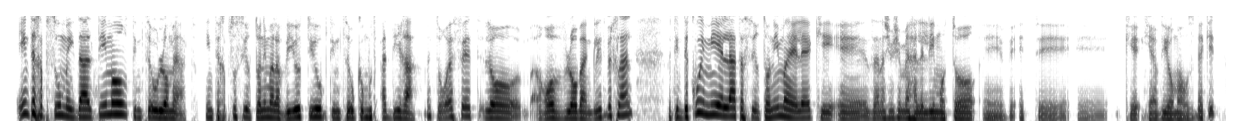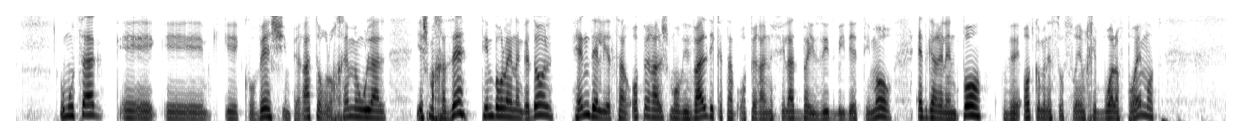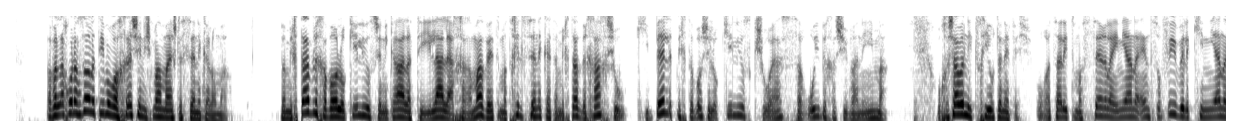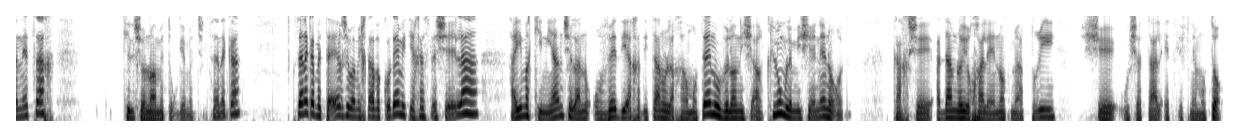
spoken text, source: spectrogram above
אם תחפשו מידע על טימור, תמצאו לא מעט. אם תחפשו סרטונים עליו ביוטיוב, תמצאו כמות אדירה, מטורפת, לא, הרוב לא באנגלית בכלל. ותבדקו עם מי העלה את הסרטונים האלה, כי אה, זה אנשים שמהללים אותו אה, ואת אה, אה, כאבי אומה האוזבקית. הוא מוצג אה, אה, ככובש, אימפרטור, לוחם מהולל. יש מחזה, טמבורליין הגדול, הנדל יצר אופרה על שמו, ויוולדי כתב אופרה על נפילת בייזיד בידי טימור, אדגר אלן פו ועוד כל מיני סופרים חיברו עליו פואמות. אבל אנחנו נחזור לטימור אחרי שנשמע מה יש לסנקה לומר. במכתב לחברו לוקיליוס שנקרא על התהילה לאחר המוות, מתחיל סנקה את המכתב בכך שהוא קיבל את מכתבו של לוקיליוס כשהוא היה שרוי בחשיבה נעימה. הוא חשב על נצחיות הנפש, הוא רצה להתמסר לעניין האינסופי ולקניין הנצח, כלשונו המתורגמת של סנקה. סנקה מתאר שבמכתב הקודם התייחס לשאלה האם הקניין שלנו עובד יחד איתנו לאחר מותנו ולא נשאר כלום למי שאיננו עוד, כך שאדם לא יוכל ליהנות מהפרי שהוא שתל עץ לפני מותו.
